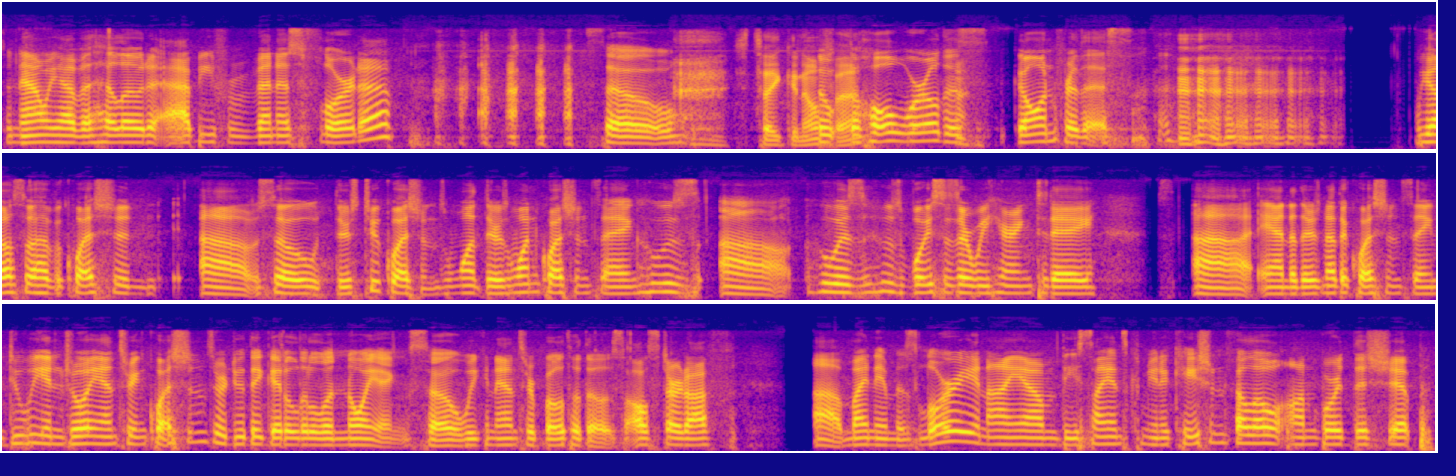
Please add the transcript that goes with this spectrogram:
So now we have a hello to Abby from Venice, Florida. so It's taken off, the huh? whole world is going for this. we also have a question. Uh, so there's two questions. One, there's one question saying who's uh, who is whose voices are we hearing today? Uh, and there's another question saying, do we enjoy answering questions or do they get a little annoying? So we can answer both of those. I'll start off. Uh, my name is Lori and I am the Science Communication Fellow on board this ship.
